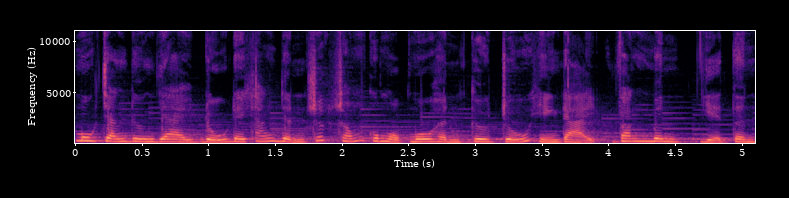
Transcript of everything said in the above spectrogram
một chặng đường dài đủ để khẳng định sức sống của một mô hình cư trú hiện đại, văn minh, dễ tình.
